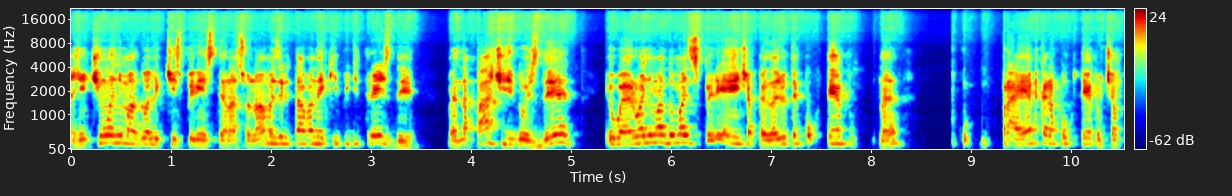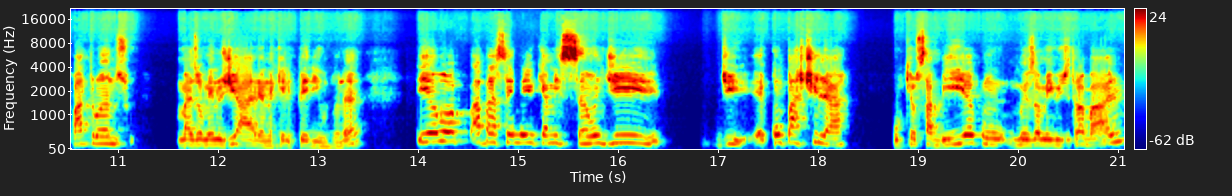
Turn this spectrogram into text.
A gente tinha um animador ali que tinha experiência internacional, mas ele estava na equipe de 3D. Mas na parte de 2D, eu era o animador mais experiente, apesar de eu ter pouco tempo, né? Para a época era pouco tempo, eu tinha quatro anos mais ou menos de área naquele período, né? E eu abracei meio que a missão de, de é, compartilhar o que eu sabia com meus amigos de trabalho,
